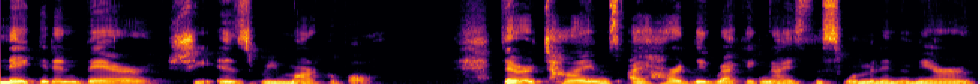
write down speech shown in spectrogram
Naked and bare, she is remarkable. There are times I hardly recognize this woman in the mirror.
